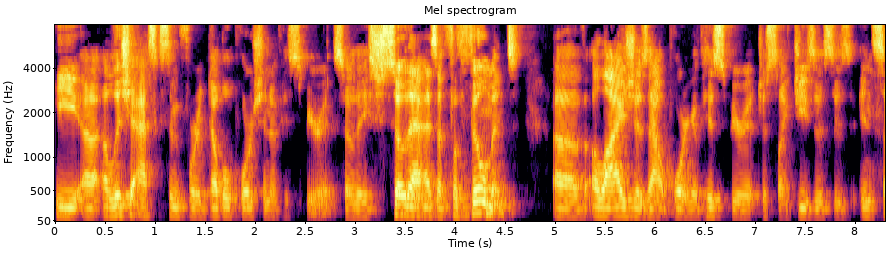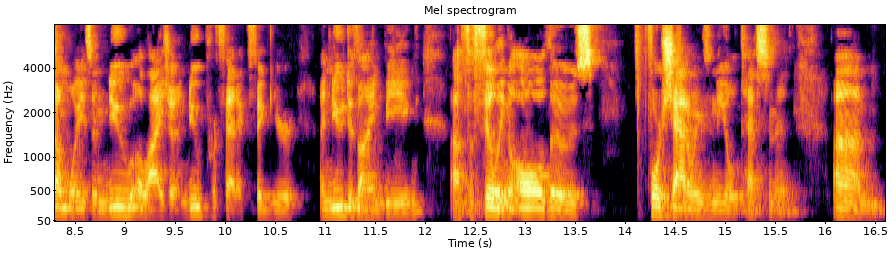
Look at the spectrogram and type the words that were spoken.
he uh, Elisha asks him for a double portion of his spirit. So they show that as a fulfillment of Elijah's outpouring of his spirit, just like Jesus is in some ways a new Elijah, a new prophetic figure, a new divine being, uh, fulfilling all those foreshadowings in the Old Testament. Um,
